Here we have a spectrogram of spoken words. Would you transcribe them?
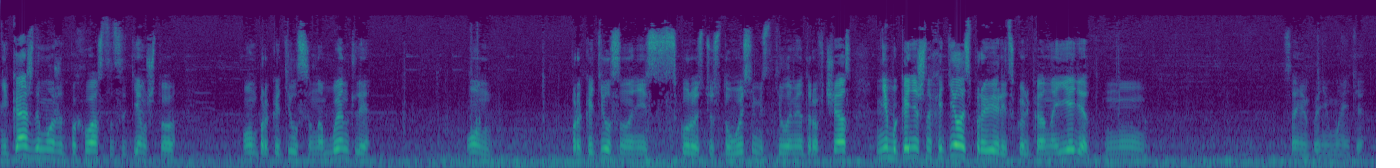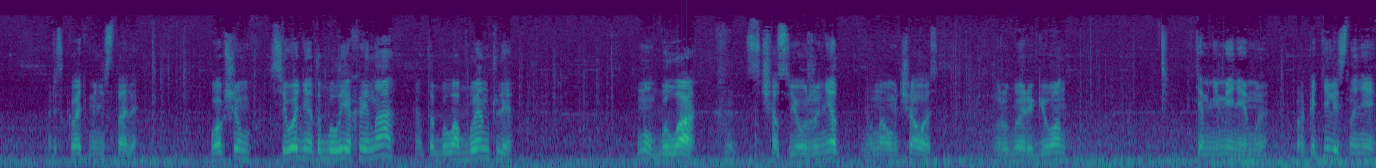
Не каждый может похвастаться тем, что он прокатился на Бентли, он прокатился на ней с скоростью 180 км в час. Мне бы, конечно, хотелось проверить, сколько она едет, ну, сами понимаете, рисковать мы не стали. В общем, сегодня это был Ехайна, это была Бентли. Ну, была, сейчас ее уже нет, она умчалась в другой регион. Тем не менее, мы прокатились на ней.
